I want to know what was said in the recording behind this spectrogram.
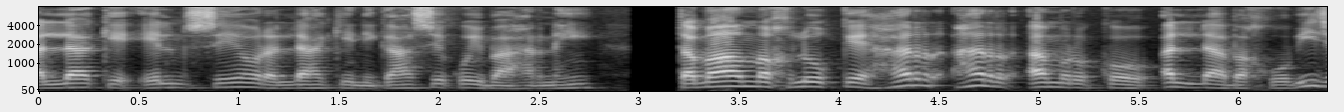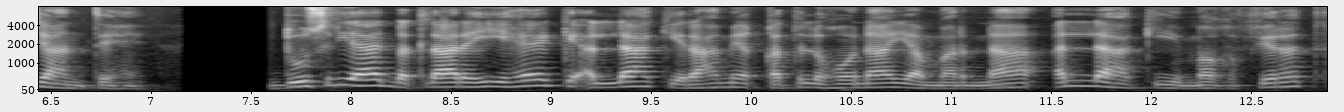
اللہ کے علم سے اور اللہ کی نگاہ سے کوئی باہر نہیں۔ تمام مخلوق کے ہر ہر امر کو اللہ بخوبی جانتے ہیں۔ دوسری آیت بتلا رہی ہے کہ اللہ کی راہ میں قتل ہونا یا مرنا اللہ کی مغفرت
